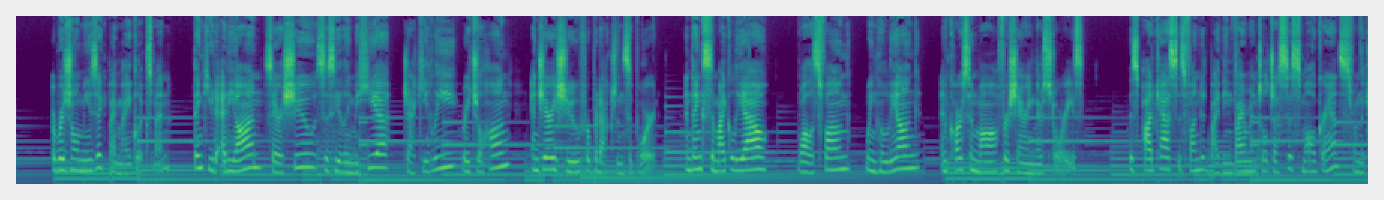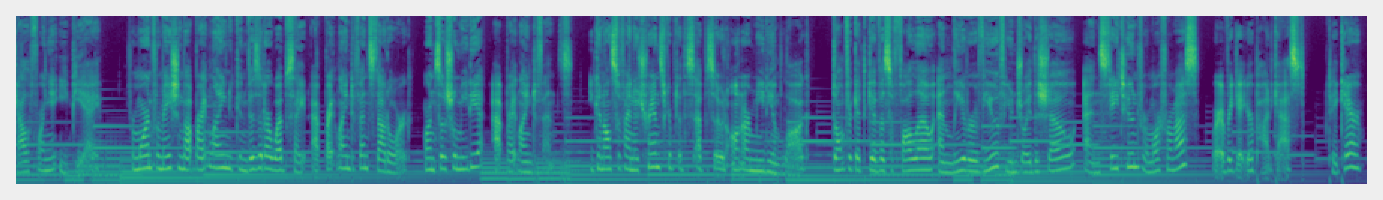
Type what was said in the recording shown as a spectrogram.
Original music by Mike Glicksman. Thank you to Eddie On, Sarah Shu, Cecilia Mejia, Jackie Lee, Rachel Hung, and Jerry Shu for production support. And thanks to Michael Liao, Wallace Fung, Winghu Liang, and Carson Ma for sharing their stories. This podcast is funded by the Environmental Justice Small Grants from the California EPA. For more information about Brightline, you can visit our website at brightlinedefense.org or on social media at Brightline Defense. You can also find a transcript of this episode on our Medium blog. Don't forget to give us a follow and leave a review if you enjoyed the show, and stay tuned for more from us wherever you get your podcast. Take care.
